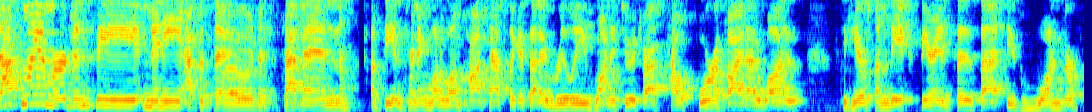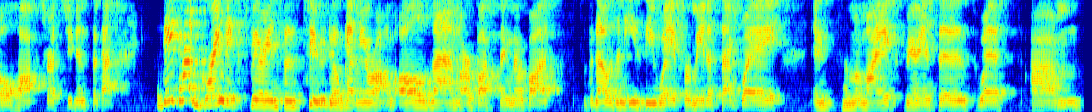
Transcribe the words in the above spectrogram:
that's my emergency mini episode seven of the Interning 101 podcast. Like I said, I really wanted to address how horrified I was to hear some of the experiences that these wonderful Hofstra students have had. They've had great experiences too, don't get me wrong. All of them are busting their butts. But that was an easy way for me to segue into some of my experiences with um,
